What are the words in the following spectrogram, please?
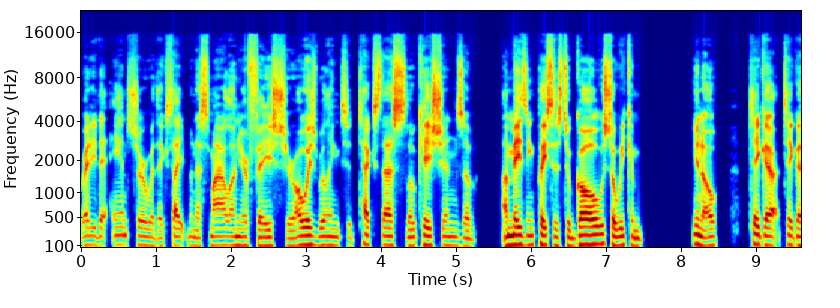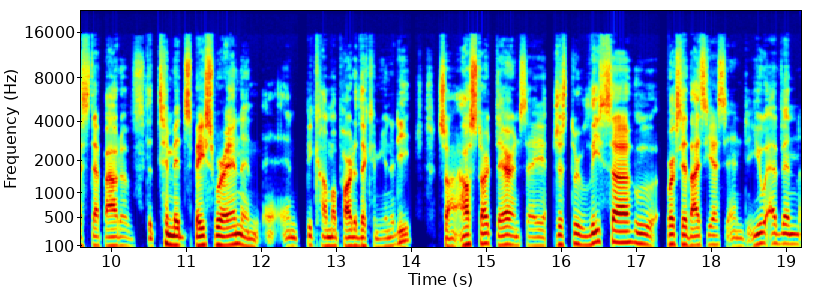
ready to answer with excitement, a smile on your face. You're always willing to text us locations of amazing places to go so we can, you know, take a take a step out of the timid space we're in and and become a part of the community. So I'll start there and say just through Lisa who works at ICS and you Evan,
